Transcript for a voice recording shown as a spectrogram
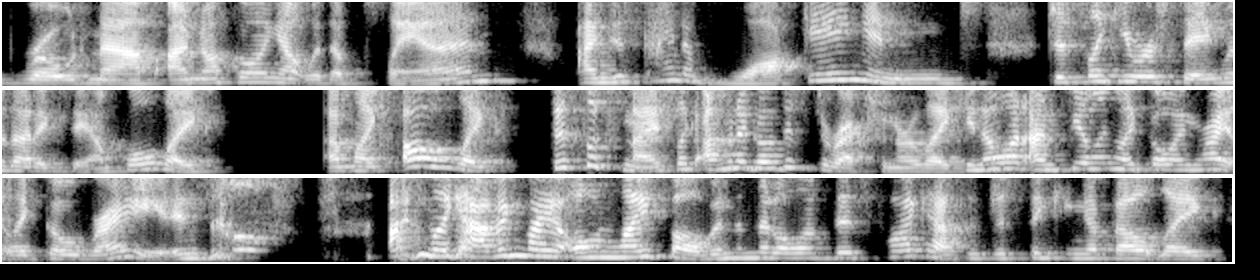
roadmap. I'm not going out with a plan. I'm just kind of walking. And just like you were saying with that example, like I'm like, oh, like this looks nice. Like I'm going to go this direction. Or like, you know what? I'm feeling like going right. Like go right. And so I'm like having my own light bulb in the middle of this podcast of just thinking about like,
